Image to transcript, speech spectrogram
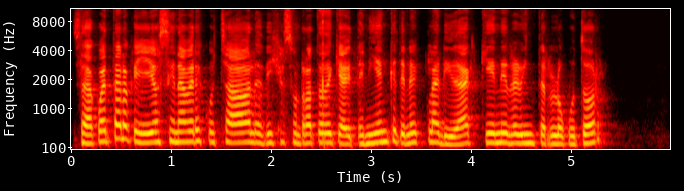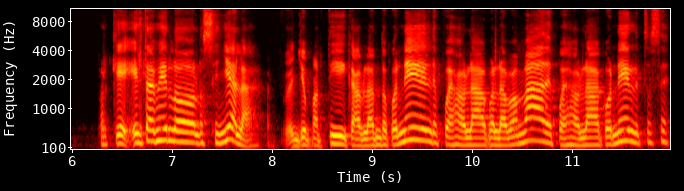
¿Se da cuenta de lo que yo sin haber escuchado les dije hace un rato de que tenían que tener claridad quién era el interlocutor? Porque él también lo, lo señala. Yo partí hablando con él, después hablaba con la mamá, después hablaba con él. Entonces,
